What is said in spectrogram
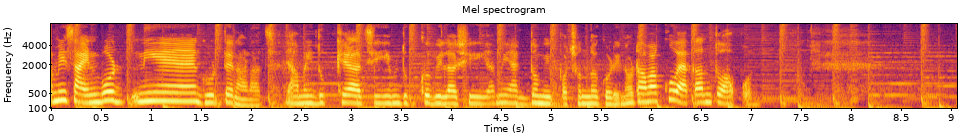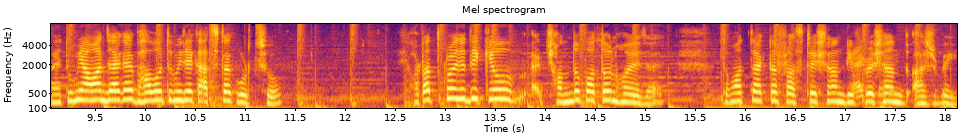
আমি সাইনবোর্ড নিয়ে ঘুরতে নারাজ। যে আমি দুঃখে আছি, আমি দুঃখ বিলাসী আমি একদমই পছন্দ করি না ওটা আমার খুব একান্ত আপন। মানে তুমি আমার জায়গায় ভাবো, তুমি যে কাজটা করছ, হঠাৎ করে যদি কেউ ছন্দপতন হয়ে যায় তোমার তো একটা ফ্রাস্ট্রেশন ডিপ্রেশন আসবেই।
